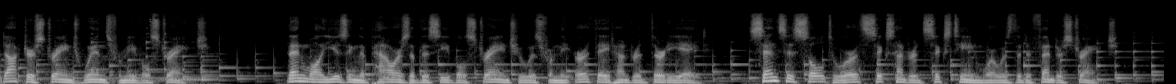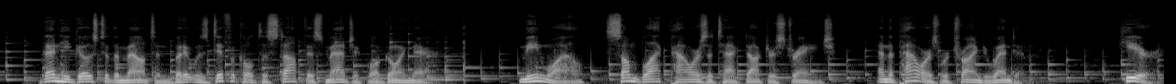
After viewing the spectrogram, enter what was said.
Doctor Strange wins from Evil Strange. Then while using the powers of this Evil Strange who was from the Earth 838, sends his soul to Earth 616 where was the Defender Strange. Then he goes to the mountain but it was difficult to stop this magic while going there. Meanwhile, some black powers attack Doctor Strange. And the powers were trying to end him. Here,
